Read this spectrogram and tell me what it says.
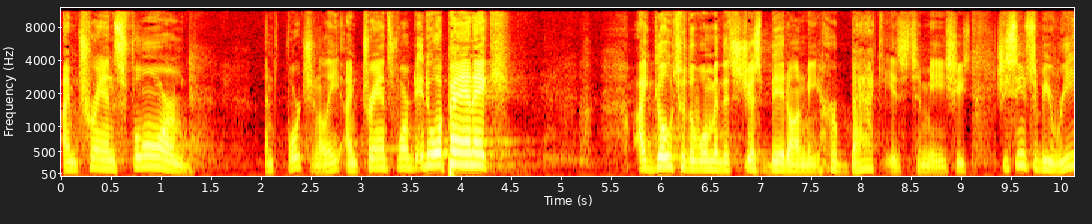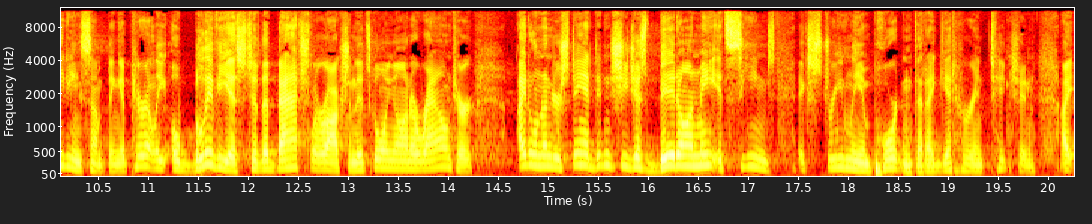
I'm transformed. Unfortunately, I'm transformed into a panic. I go to the woman that's just bid on me. Her back is to me. She's, she seems to be reading something, apparently oblivious to the bachelor auction that's going on around her. I don't understand. Didn't she just bid on me? It seems extremely important that I get her attention. I,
